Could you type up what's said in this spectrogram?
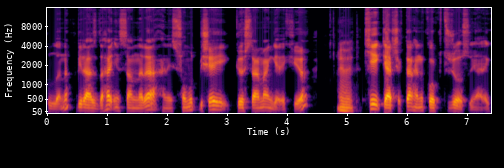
kullanıp biraz daha insanlara hani somut bir şey göstermen gerekiyor. Evet. Ki gerçekten hani korkutucu olsun yani.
